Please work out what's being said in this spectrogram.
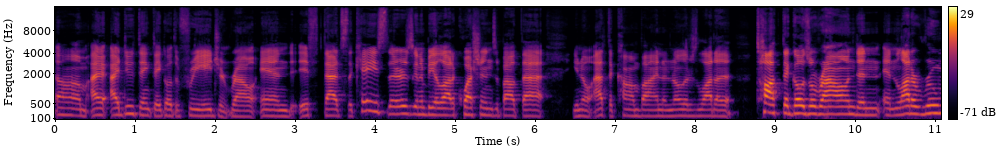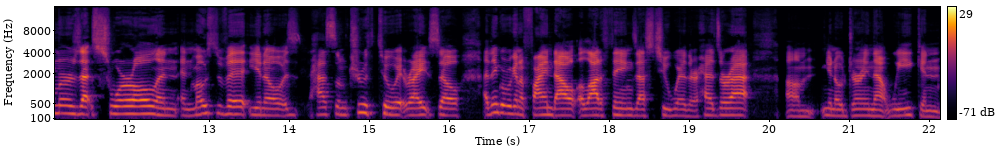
um, I, I do think they go the free agent route. And if that's the case, there's going to be a lot of questions about that, you know, at the combine. I know there's a lot of talk that goes around and, and a lot of rumors that swirl and, and most of it, you know, is has some truth to it, right? So I think we're going to find out a lot of things as to where their heads are at, um, you know, during that week. And,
